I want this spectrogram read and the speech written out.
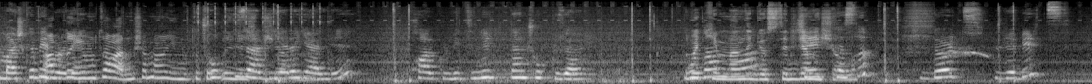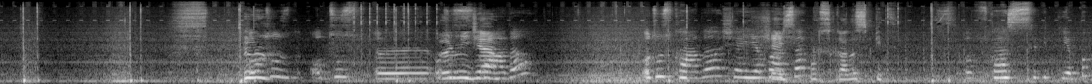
Başka bir Aa, burada böyle yumurta varmış ama yumurta çok toplayıcı güzel bir şey yere geldi. Parkur cidden çok güzel. Dur bakayım Buradan ben da de göstereceğim şey inşallah. kasıp 4 rebit 30 30 e, 30 Ölmeyeceğim. K'da 30 K'da şey Şey, yaparsak 30K'da speed. 30 K speed yapıp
